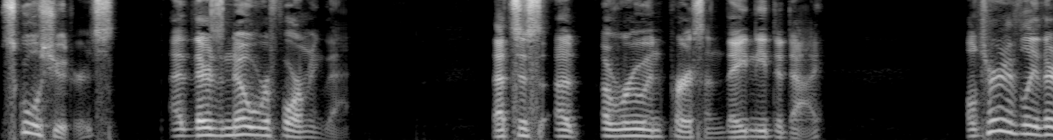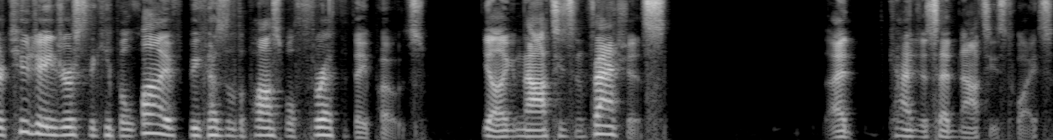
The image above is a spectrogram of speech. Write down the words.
school shooters. Uh, there's no reforming that. That's just a, a ruined person. They need to die. Alternatively, they're too dangerous to keep alive because of the possible threat that they pose. Yeah, like Nazis and fascists. Kind of just said Nazis twice.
